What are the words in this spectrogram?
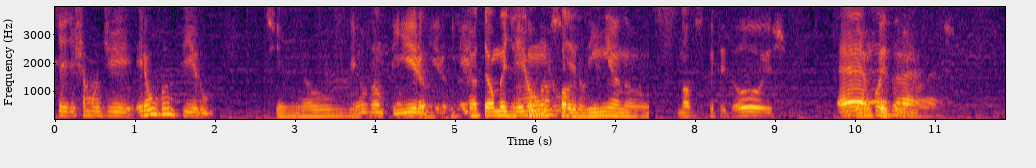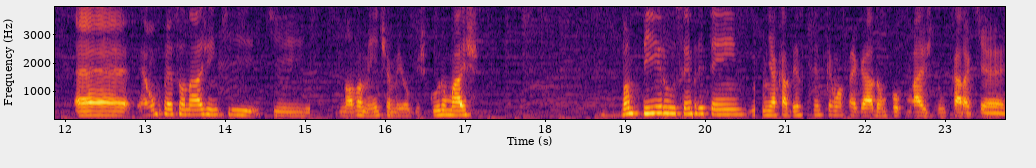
que eles chamam de Eu Vampiro. Sim, eu Eu, vampiro. tenho até uma edição sozinha no 952. É, Tem um pois é. é. É um personagem que, que, novamente, é meio obscuro, mas vampiro sempre tem, na minha cabeça, sempre tem uma pegada um pouco mais do cara que é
